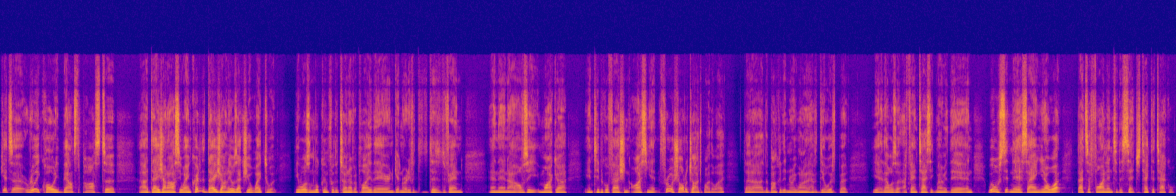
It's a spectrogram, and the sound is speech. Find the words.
gets a really quality bounced pass to uh, Daejarn Asi. And credit to Daejarn, he was actually awake to it. He wasn't looking for the turnover play there and getting ready for to, defend. And then uh, obviously Maika, in typical fashion, icing it through a shoulder charge, by the way, that uh, the bunker didn't really want to have to deal with. But yeah, that was a, a fantastic moment there. And we were sitting there saying, you know what? That's a fine end to the set. Just take the tackle.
